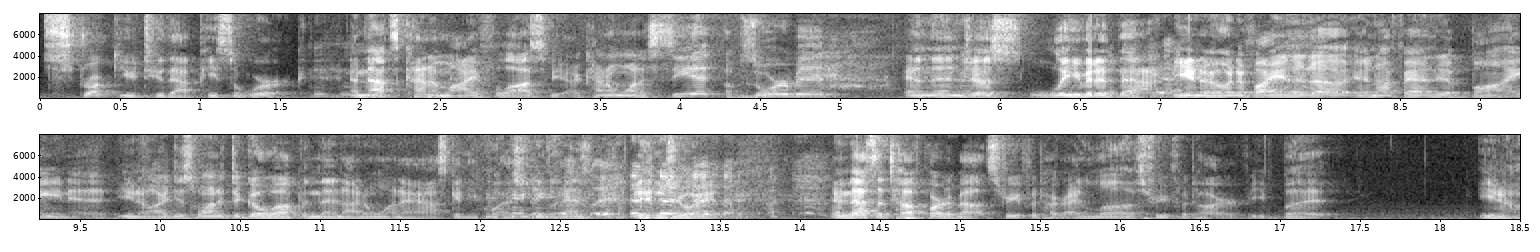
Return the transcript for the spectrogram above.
struck you to that piece of work. Mm-hmm. And that's kind of my philosophy. I kind of want to see it, absorb it, and then mm-hmm. just leave it at that, Yeah. you know. And if I ended up and if I ended up buying it, you know, I just want it to go up, and then I don't want to ask any questions. I just enjoy it. And that's the tough part about street photography. I love street photography, but you know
